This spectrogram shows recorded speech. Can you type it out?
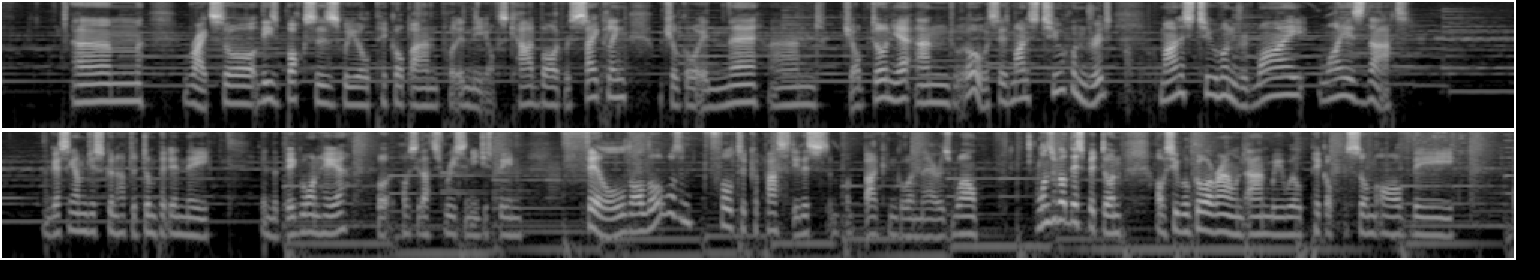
Um, right, so these boxes we'll pick up and put in the office cardboard recycling, which will go in there, and job done, yeah, and, oh, it says minus 200, minus 200, why, why is that? I'm guessing I'm just going to have to dump it in the, in the big one here, but obviously that's recently just been filled, although it wasn't full to capacity, this bag can go in there as well. Once we've got this bit done, obviously we'll go around and we will pick up some of the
